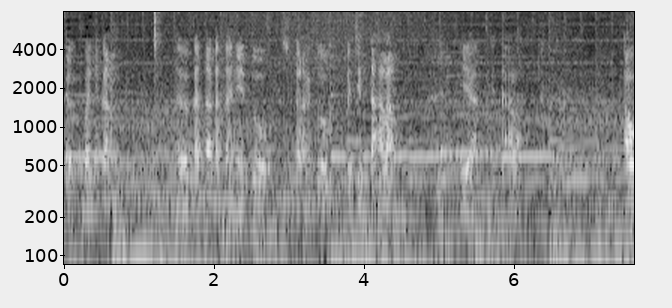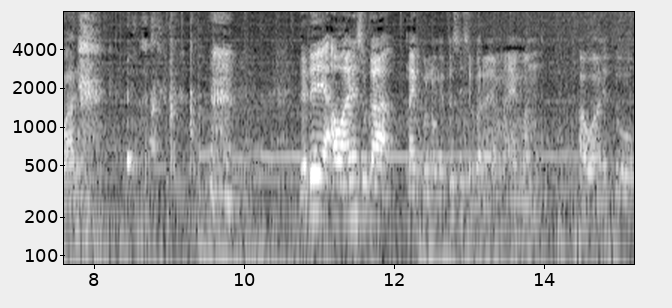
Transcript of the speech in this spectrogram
eh, kebanyakan eh, kata-katanya itu sekarang itu pecinta alam. Iya pecinta alam. Awalnya jadi awalnya suka naik gunung itu sih sebenarnya emang awalnya tuh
